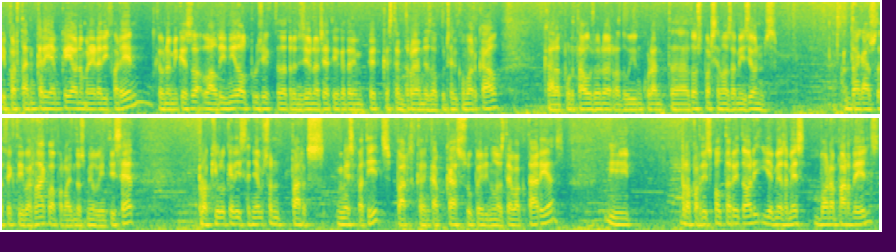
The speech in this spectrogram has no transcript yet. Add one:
I, per tant, creiem que hi ha una manera diferent, que una mica és la línia del projecte de transició energètica que tenim fet fet que estem treballant des del Consell Comarcal que ha de portar a Osona a reduir un 42% les emissions de gasos d'efecte hivernacle per l'any 2027 però aquí el que dissenyem són parcs més petits, parcs que en cap cas superin les 10 hectàrees i repartits pel territori i a més a més bona part d'ells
